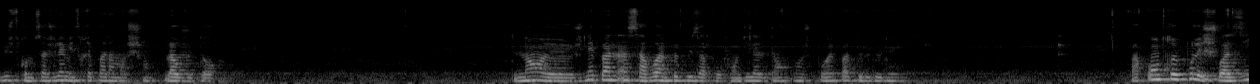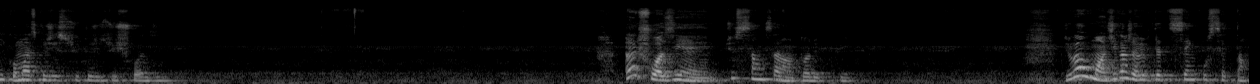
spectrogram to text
Juste comme ça, je ne les mettrai pas dans ma chambre, là où je dors. Maintenant, euh, je n'ai pas un savoir un peu plus approfondi là-dedans, donc je ne pourrais pas te le donner. Par contre, pour les choisis, comment est-ce que j'ai su que je suis choisie? Un choisi, hein, tu sens ça dans toi depuis. Je vais vous mentir, quand j'avais peut-être 5 ou 7 ans,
